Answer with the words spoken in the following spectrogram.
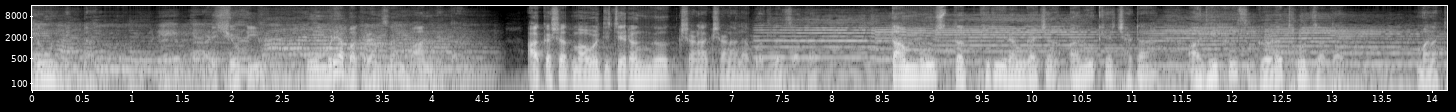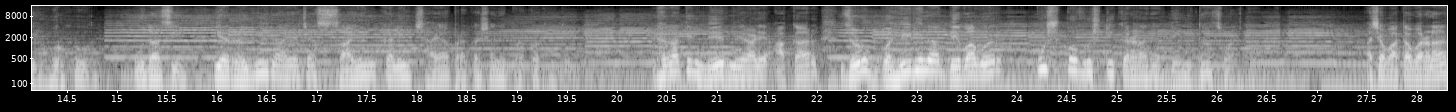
घेऊन निघतात. आणि शेवटी कोंबड्या बकऱ्यांचा मान देतात. आकाशात मावळतीचे रंग क्षणाक्षणाला बदलत जातात. तांबूस तपकिरी रंगाच्या अनोख्या छटा अधिकच गडद होत जातात. मनातील हुरहुर उदासी या रविरायाच्या सायंकालीन छायाप्रकाशाने प्रकट होते. ढगातील निरनिराळे आकार जणू बहिरीनाथ देवावर पुष्पवृष्टी करणाऱ्या देवताच वाटतात. अशा वातावरणात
